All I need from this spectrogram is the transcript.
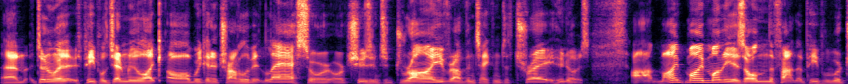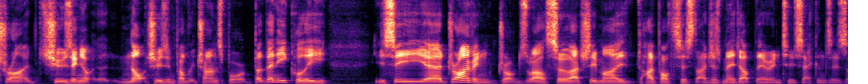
Um, I don't know whether it was people generally like, oh, we're going to travel a bit less, or, or choosing to drive rather than taking the train. Who knows? Uh, my my money is on the fact that people were try- choosing uh, not choosing public transport, but then equally you see uh, driving dropped as well. So actually, my hypothesis that I just made up there in two seconds is,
